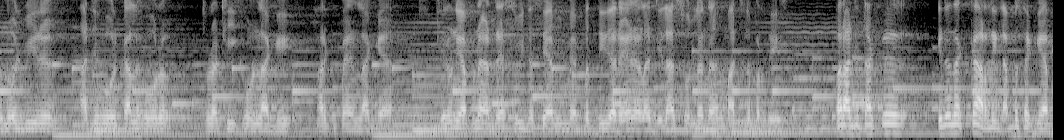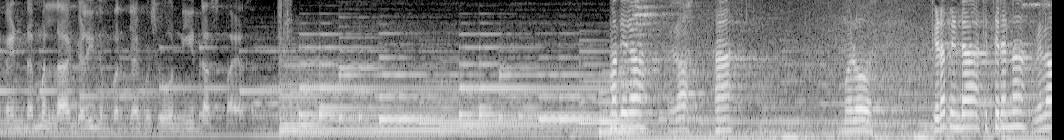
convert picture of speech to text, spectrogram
ਮਨੋਜ ਵੀਰ, ਅੱਜ ਹੋਰ ਕੱਲ ਹੋਰ ਥੋੜਾ ਠੀਕ ਹੋਣ ਲੱਗ ਗਏ ਫ਼ਰਕ ਪੈਣ ਲੱਗ ਗਿਆ। ਫਿਰ ਉਹਨੇ ਆਪਣਾ ਐਡਰੈਸ ਵੀ ਦੱਸਿਆ ਵੀ ਮੈਂ ਬੱਦੀ ਦਾ ਰਹਿਣ ਵਾਲਾ ਜ਼ਿਲ੍ਹਾ ਸੋਲਨ ਆ ਹਿਮਾਚਲ ਪ੍ਰਦੇਸ਼। ਪਰ ਅੱਜ ਤੱਕ ਇਹਨਾਂ ਦਾ ਘਰ ਨਹੀਂ ਲੱਭ ਸਕਿਆ ਪਿੰਡ ਮਹੱਲਾ ਗਲੀ ਨੰਬਰ ਜਾਂ ਕੁਝ ਹੋਰ ਨਹੀਂ ਦੱਸ ਪਾਇਆ ਸੀ ਮਾ ਤੇਰਾ? ਮੇਰਾ ਹਾਂ। ਮਰੋ। ਕਿਹੜਾ ਪਿੰਡ ਆ? ਕਿੱਥੇ ਰਹਿਣਾ ਮੇਰਾ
